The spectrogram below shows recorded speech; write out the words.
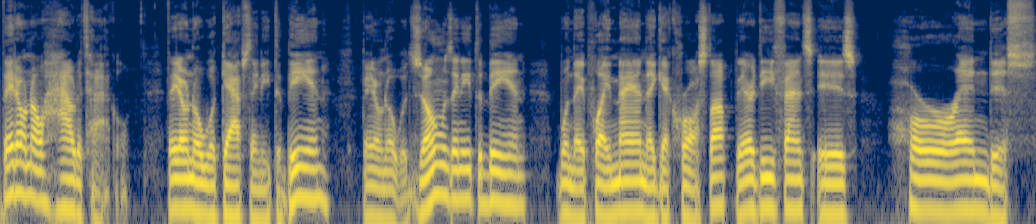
They don't know how to tackle. They don't know what gaps they need to be in. They don't know what zones they need to be in. When they play man, they get crossed up. Their defense is horrendous.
